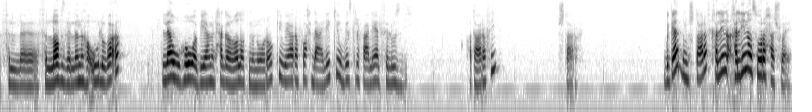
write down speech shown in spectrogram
في في اللفظ اللي أنا هقوله بقى. لو هو بيعمل حاجة غلط من وراكي ويعرف واحدة عليكي وبيصرف عليها الفلوس دي. هتعرفي؟ مش تعرفي. بجد مش تعرفي؟ خلينا خلينا صراحة شوية.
